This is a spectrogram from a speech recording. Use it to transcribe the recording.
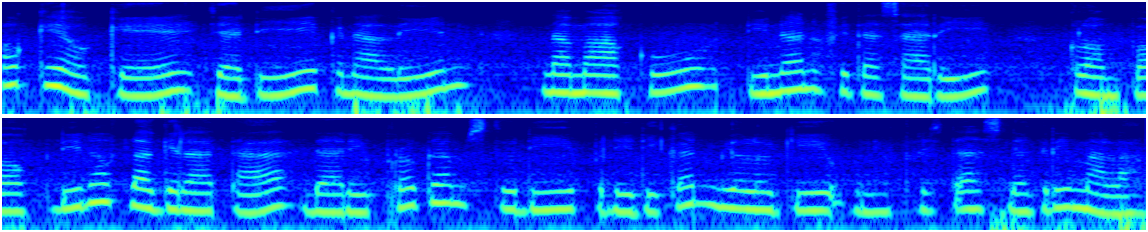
Oke oke, jadi kenalin nama aku Dina Novitasari, kelompok Dinoflagellata dari program studi Pendidikan Biologi Universitas Negeri Malang.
